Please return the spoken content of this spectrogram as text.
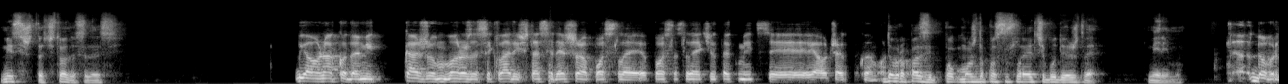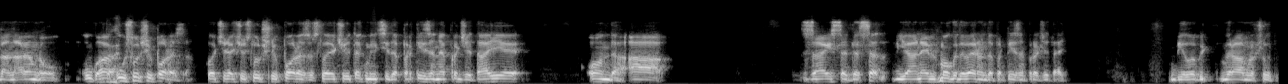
Misliš da će to da se desi? Ja onako da mi kažu moraš da se kladiš šta se dešava posle, posle sledeće utakmice, ja očekujem. Dobro, pazi, po, možda posle sledeće bude još dve, minimum. Dobro, da, naravno, u, da. u slučaju poraza. Hoće reći u slučaju poraza u sledećoj utakmici da Partizan ne prođe dalje, onda, a zaista da sad, ja ne bih mogao da verujem da Partizan prođe dalje. Bilo bi ravno čudo.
